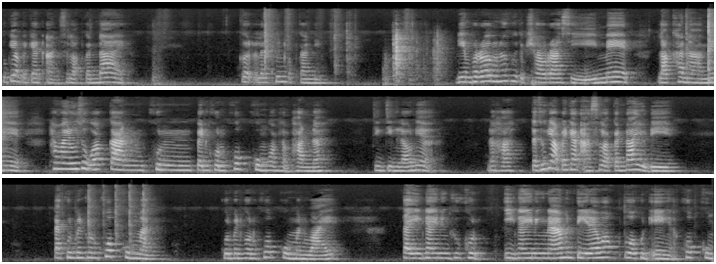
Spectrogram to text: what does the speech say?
ทุกอย่างเป็นการอ่านสลับกันได้ เกิดอะไรขึ้นกับการอีกเดียมเพเริ่มมันก็คุยกับชาวราศีเมษลัคนาเมษทำไมรู้สึกว่าการคุณเป็นคนควบคุมความสัมพันธ์นะ จริง ๆ แล้วเนี่ยนะคะ แต่ทุกอย่างเป็นการอ่านสลับกันได้อยู่ดี แต่คุณเป็นคนควบคุมมัน คุณเป็นคนควบคุมมันไว้ แต่อีกในหนึ่งคือคุณอีกในหนึ่งนะมันตีได้ว่าตัวคุณเองอะควบคุม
